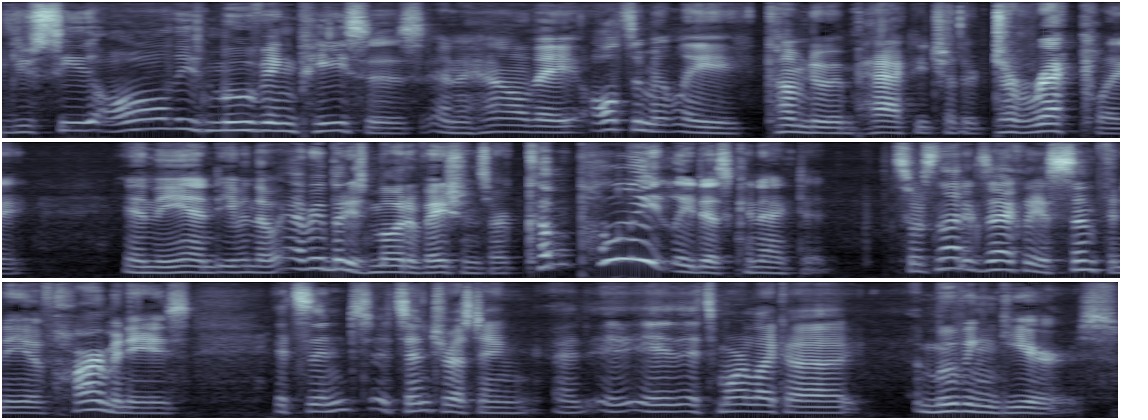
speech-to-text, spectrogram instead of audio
you see all these moving pieces and how they ultimately come to impact each other directly in the end, even though everybody's motivations are completely disconnected. So it's not exactly a symphony of harmonies. It's in, it's interesting. Uh, it, it, it's more like a, moving gears.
